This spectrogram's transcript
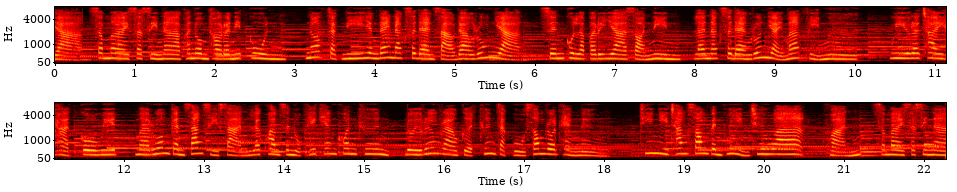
อย่าง สมัยสศินาพนมธรณิตกุล นอกจากนี้ยังได้นักแสดงสาวดาวรุ่งอย่าง เซนกุลปริยาสอนนิน และนักแสดงรุ่นใหญ่มากฝีมือ วีรชัยหัดโกวิทมาร่วมกันสร้างสีสันและความสนุกให้เข้มข้นขึ้น โดยเรื่องราวเกิดขึ้นจากอู่ซ่อมรถแห่งหนึ่ง ที่มีช่างซ่อมเป็นผู้หญิงชื่อว่า ขวัญ สมัยสศินา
